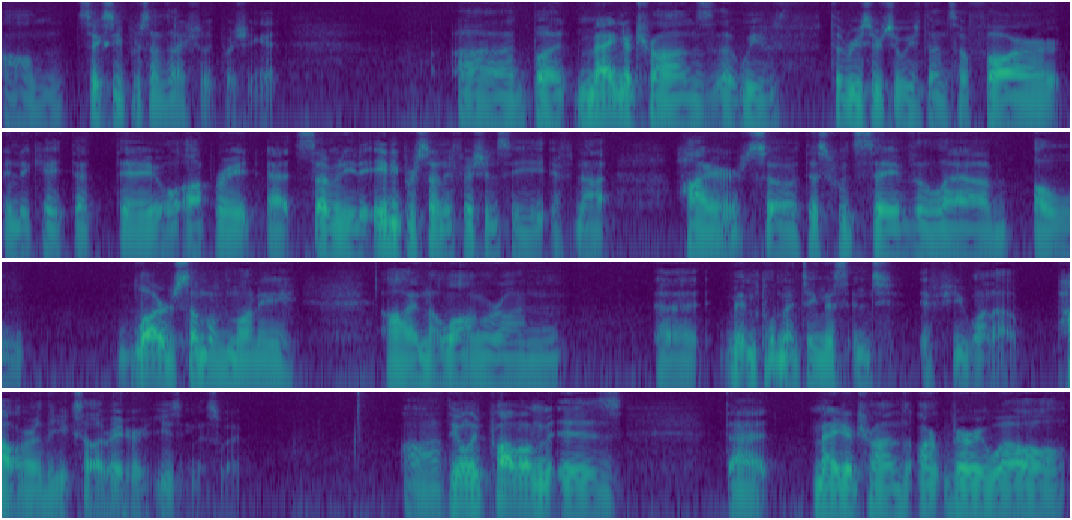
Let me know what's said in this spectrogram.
Um, 60 percent is actually pushing it. Uh, but magnetrons that we've the research that we've done so far indicate that they will operate at 70 to 80 percent efficiency, if not higher. So this would save the lab a large sum of money uh, in the long run, uh, implementing this into if you want to power the accelerator using this way. Uh, the only problem is that magnetrons aren't very well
